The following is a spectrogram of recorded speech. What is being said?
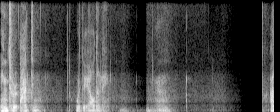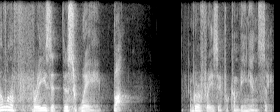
interacting with the elderly. I don't want to phrase it this way, but I'm going to phrase it for convenience sake.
